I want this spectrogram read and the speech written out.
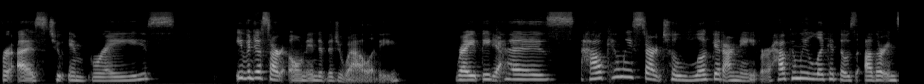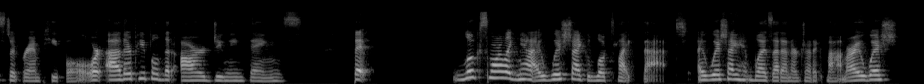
for us to embrace even just our own individuality. Right. Yeah. Because how can we start to look at our neighbor? How can we look at those other Instagram people or other people that are doing things that looks more like, man, I wish I looked like that. I wish I was that energetic mom, or I wish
